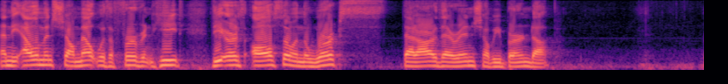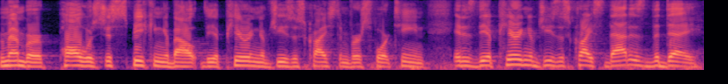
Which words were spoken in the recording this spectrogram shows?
and the elements shall melt with a fervent heat. The earth also and the works that are therein shall be burned up. Remember, Paul was just speaking about the appearing of Jesus Christ in verse 14. It is the appearing of Jesus Christ. That is the day.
